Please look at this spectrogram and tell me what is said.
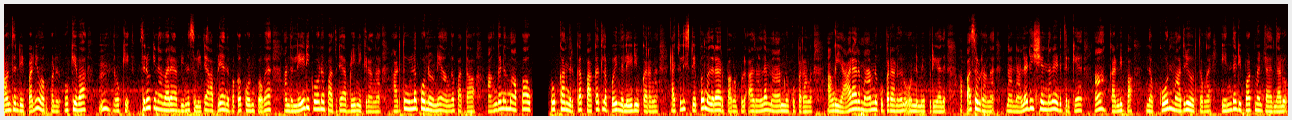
கான்சென்ட்ரேட் பண்ணி ஒர்க் பண்ணு. ஓகேவா? ம் ஓகே. சரி ஓகே நான் வரேன் அப்படின்னு சொல்லிவிட்டு அப்படியே அந்த பக்கம் கோன் போக அந்த லேடி கோனை பார்த்துட்டு அப்படியே நிற்கிறாங்க அடுத்து உள்ளே போனோடனே அங்கே பார்த்தா அங்கே நம்ம அப்பா உட்காந்துருக்க பக்கத்தில் போய் இந்த லேடி உட்காராங்க. ஆக்சுவலி ஸ்டெப்பு மதராக இருப்பாங்க போல். அதனால தான் மேம்னு கூப்பிட்றாங்க. அவங்க யார் யாரை மேம்னு கூப்பிட்றானுங்கன்னு ஒன்றுமே புரியாது. அப்பா சொல்கிறாங்க நான் நல்ல டிசிஷன் தானே எடுத்திருக்கேன். ஆ கண்டிப்பாக இந்த கோன் மாதிரி ஒருத்தவங்க எந்த டிபார்ட்மெண்ட்டில் இருந்தாலும்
